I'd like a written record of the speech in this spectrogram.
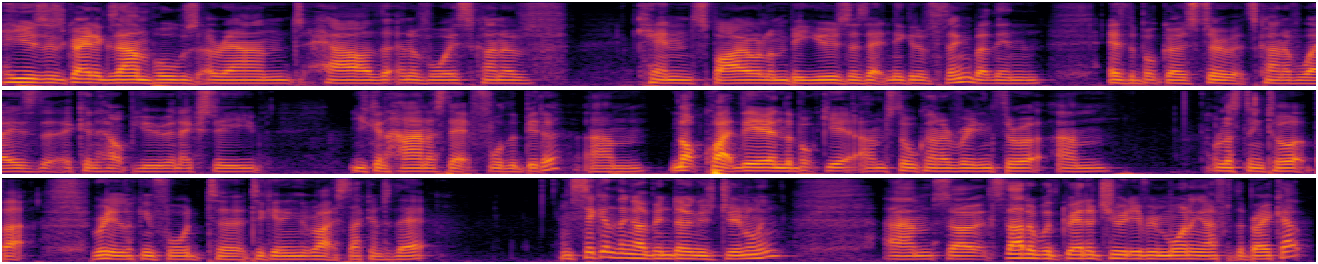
he uses great examples around how the inner voice kind of can spiral and be used as that negative thing, but then as the book goes through, it's kind of ways that it can help you and actually you can harness that for the better. Um, not quite there in the book yet. I'm still kind of reading through it um, or listening to it, but really looking forward to, to getting right stuck into that. The second thing I've been doing is journaling. Um, so it started with gratitude every morning after the breakup.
